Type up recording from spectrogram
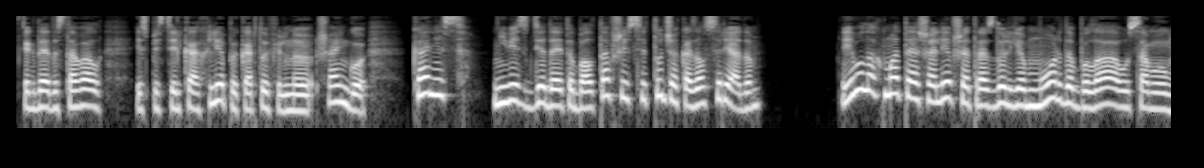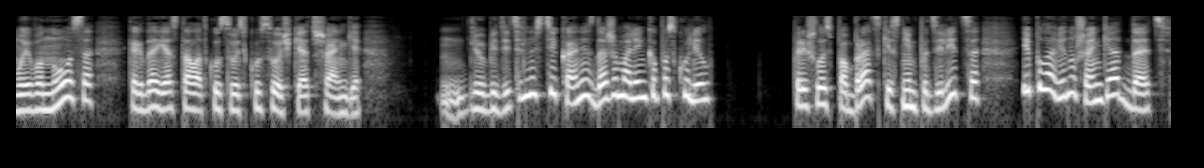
Когда я доставал из пестелька хлеб и картофельную шаньгу, Канис, не весь где до этого болтавшийся, тут же оказался рядом. Его лохматая, ошалевшая от раздолья морда была у самого моего носа, когда я стал откусывать кусочки от шанги. Для убедительности Канис даже маленько поскулил. Пришлось по-братски с ним поделиться и половину шанги отдать.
